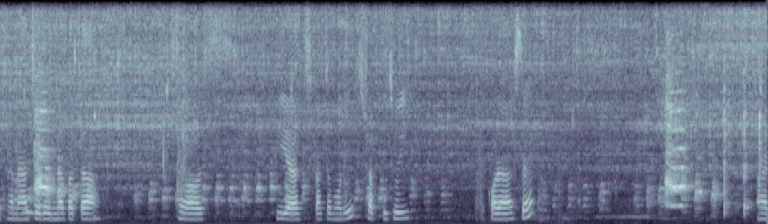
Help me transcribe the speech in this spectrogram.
এখানে আছে ধনিয়া পাতা, সস, পেঁয়াজ, কাঁচামরিচ সব কিছুই করা আছে। আর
